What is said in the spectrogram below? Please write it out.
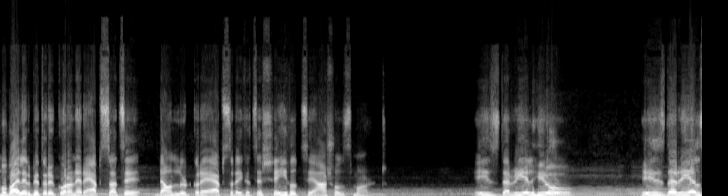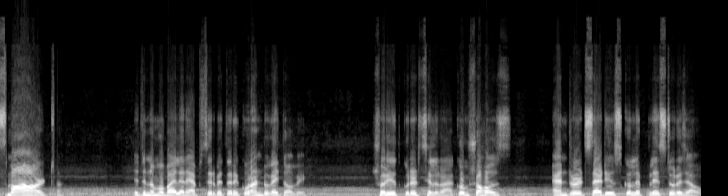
মোবাইলের ভেতরে কোরআনের অ্যাপস আছে ডাউনলোড করে অ্যাপস রেখেছে, সেই হচ্ছে আসল smart is the real hero is the real smart এজন্য মোবাইলের অ্যাপসের ভেতরে কোরআন ঢুকাইতে হবে। শরীয়তপুরের ছেলেরা, খুব সহজ। অ্যান্ড্রয়েড সাইট ইউজ করলে প্লে স্টোরে যাও।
